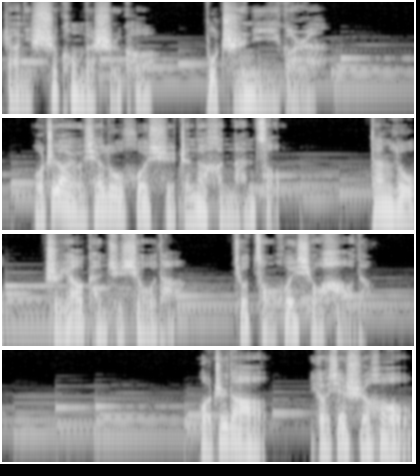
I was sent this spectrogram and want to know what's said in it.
让你失控的时刻，不止你一个人。我知道有些路或许真的很难走，但路只要肯去修它，就总会修好的。我知道有些时候，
